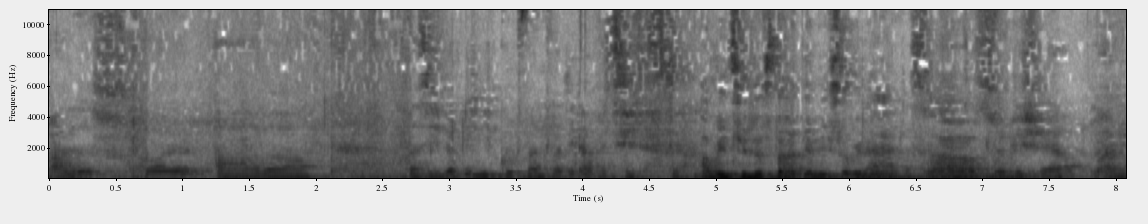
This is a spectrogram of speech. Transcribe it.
alles toll, aber was ich wirklich nicht gut fand, war die ABC-Liste. ABC-Liste hat dir nicht so gelegen. Ja, das, ah, das ist okay. wirklich schwer, ein,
